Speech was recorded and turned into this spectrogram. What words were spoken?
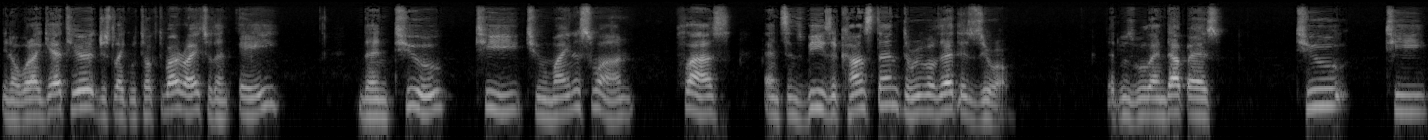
you know, what I get here, just like we talked about, right? So then a, then 2 t 2 minus 1 plus, and since b is a constant, the derivative of that is 0. That means we'll end up as 2t, 2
